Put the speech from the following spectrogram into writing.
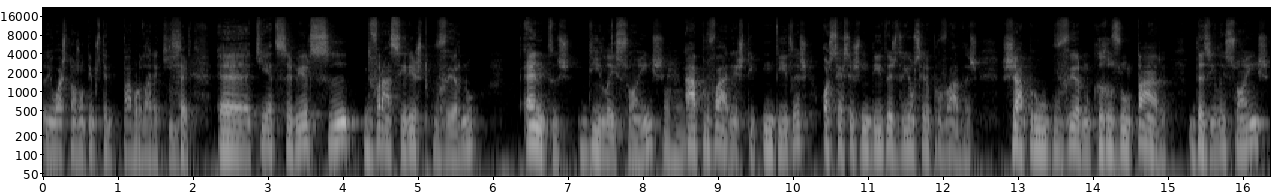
eu acho que nós não temos tempo para abordar aqui, uh, que é de saber se deverá ser este governo antes de eleições uhum. a aprovar este tipo de medidas ou se essas medidas deviam ser aprovadas já por o governo que resultar das eleições,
